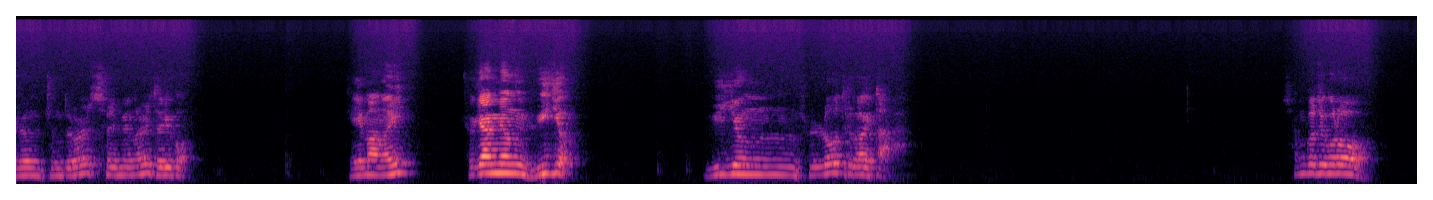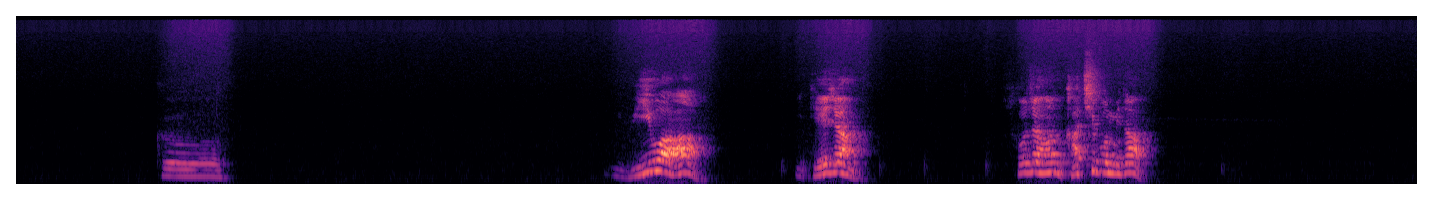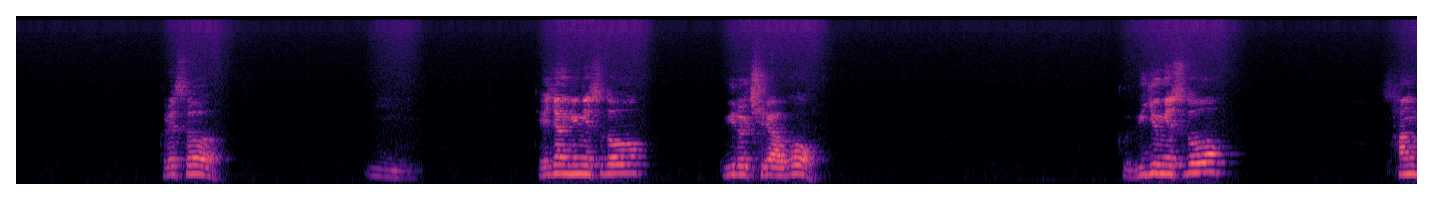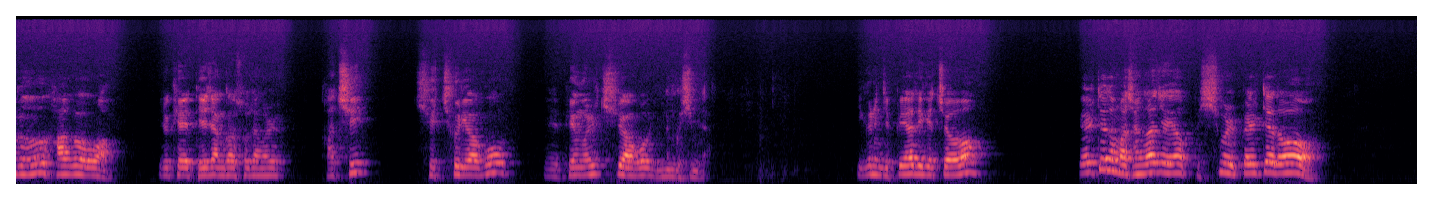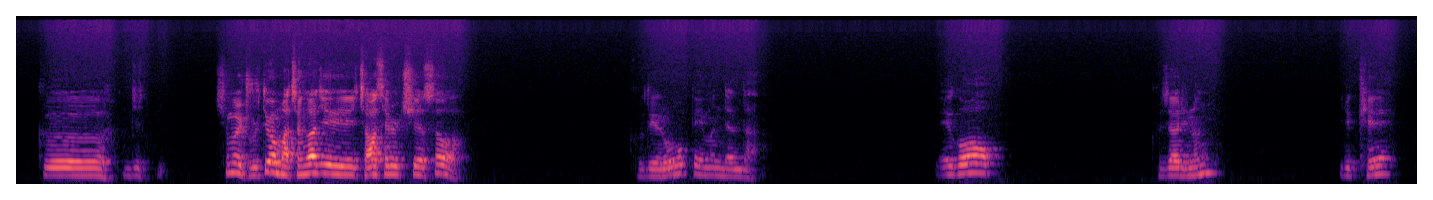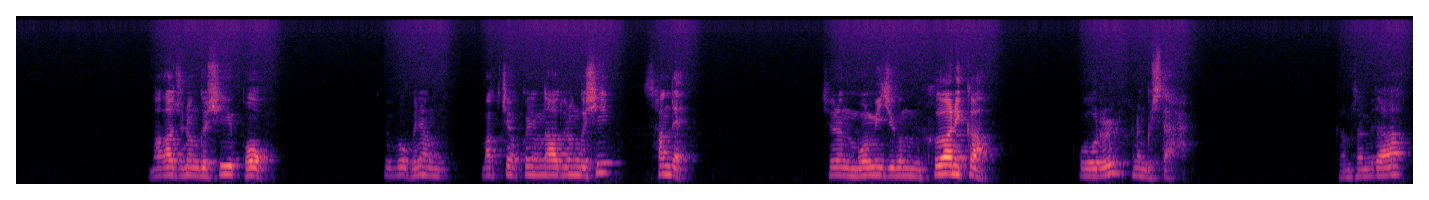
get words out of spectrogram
등 정도를 설명을 드리고 대망의 조량명 위경, 위경술로 들어가겠다. 참고적으로 그 위와 이 대장, 소장은 같이 봅니다. 그래서 이 대장경에서도 위를 치료하고 그 위경에서도 상거, 하거와 이렇게 대장과 소장을 같이 치- 처리하고 예, 병을 치료하고 있는 것입니다. 이거는 이제 빼야 되겠죠. 뺄 때도 마찬가지예요. 힘을 뺄 때도 그 이제 힘을 줄 때와 마찬가지 자세를 취해서 그대로 빼면 된다. 빼고 그 자리는 이렇게 막아주는 것이 복. 그리고 그냥 막지 않고 그냥 놔두는 것이 산대. 저는 몸이 지금 허하니까 보호를 하는 것이다. 감사합니다.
